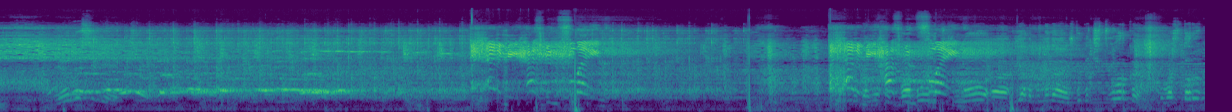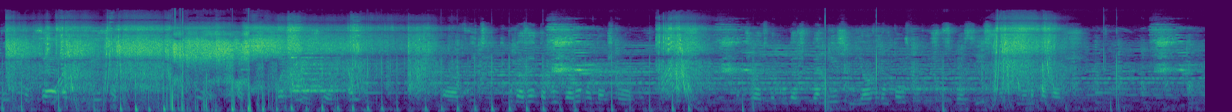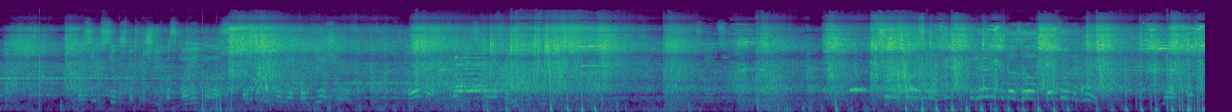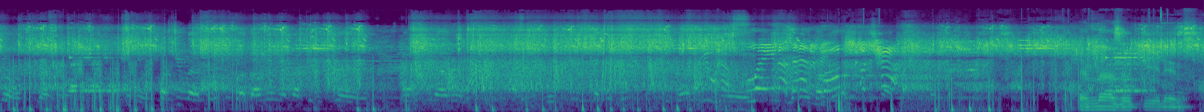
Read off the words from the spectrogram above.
Я напоминаю, что это четверка, ваш второй поединок за Спасибо всем, что пришли посмотреть на нас. Спасибо, кто меня поддерживал. Мама, родители. Извините. Все, классно, ты реально показал, достойно было. Я посмотрел вот сейчас. Спортивная отличная продолжение, как ты сделал. Another killing.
